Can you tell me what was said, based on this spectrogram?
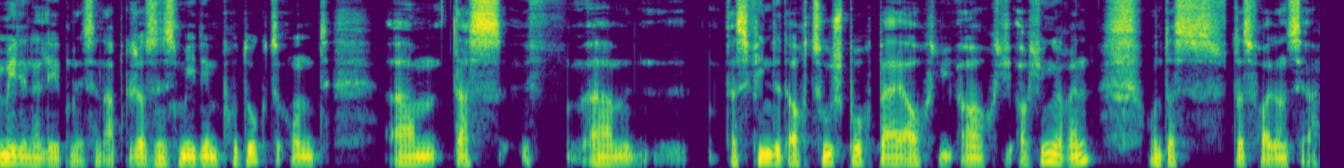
Medienerlebnis, ein abgeschlossenes Medienprodukt und ähm, das, ähm, das findet auch Zuspruch bei auch, auch, auch Jüngeren und das, das freut uns sehr.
